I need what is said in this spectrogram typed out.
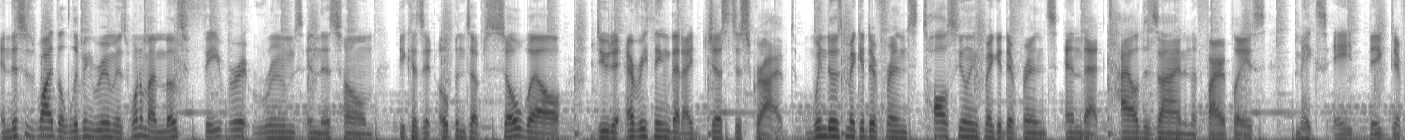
And this is why the living room is one of my most favorite rooms in this home because it opens up so well due to everything that I just described. Windows make a difference, tall ceilings make a difference, and that tile design in the fireplace makes a big difference.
